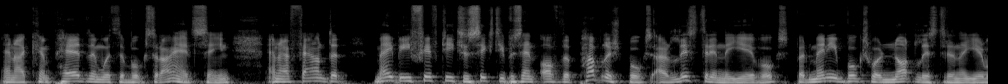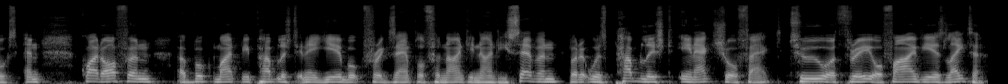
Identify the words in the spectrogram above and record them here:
and I compared them with the books that I had seen, and I found that maybe 50 to 60% of the published books are listed in the yearbooks, but many books were not listed in the yearbooks. And quite often, a book might be published in a yearbook, for example, for 1997, but it was published in actual fact two or three or five years later.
